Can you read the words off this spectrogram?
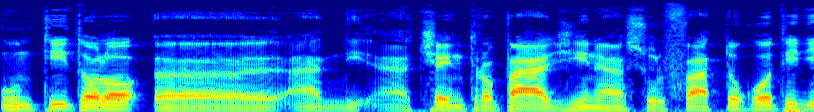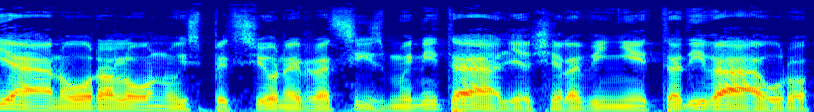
un titolo eh, a, a centro pagina sul Fatto Quotidiano, ora l'ONU ispeziona il razzismo in Italia, c'è la vignetta di Vauro,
